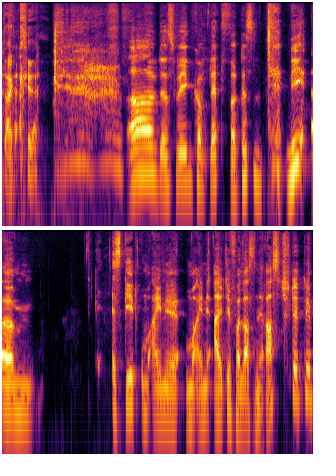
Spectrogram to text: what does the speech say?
Danke. Äh, deswegen komplett verrissen. Nee, ähm, es geht um eine, um eine alte verlassene Raststätte.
